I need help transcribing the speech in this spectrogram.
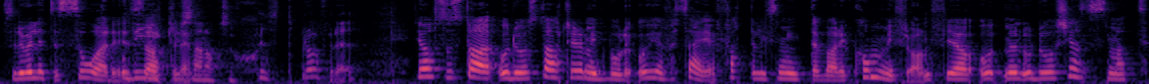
Så det var lite så det Mm. Och det gick ju sen också skitbra för dig. Ja, så start, och då startade jag mitt bolag och jag, så här, jag fattar liksom inte var det kom ifrån. För jag, och, men, och då känns det som att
